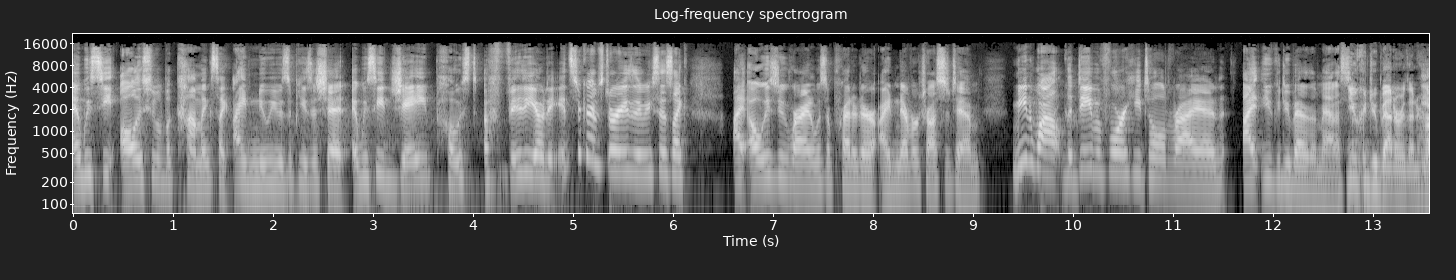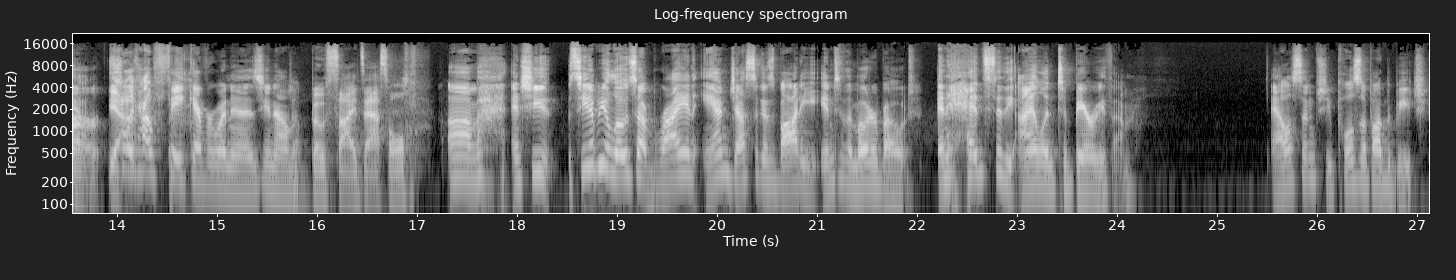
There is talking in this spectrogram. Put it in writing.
And we see all these people becoming it's like, I knew he was a piece of shit. And we see Jay post a video to Instagram stories and he says, like, I always knew Ryan was a predator. I never trusted him. Meanwhile, the day before he told Ryan, I you could do better than Madison. You could do better than her. Yeah. So like how fake everyone is, you know. Both sides, asshole. Um, and she CW loads up Ryan and Jessica's body into the motorboat and heads to the island to bury them. Alison, she pulls up on the beach.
